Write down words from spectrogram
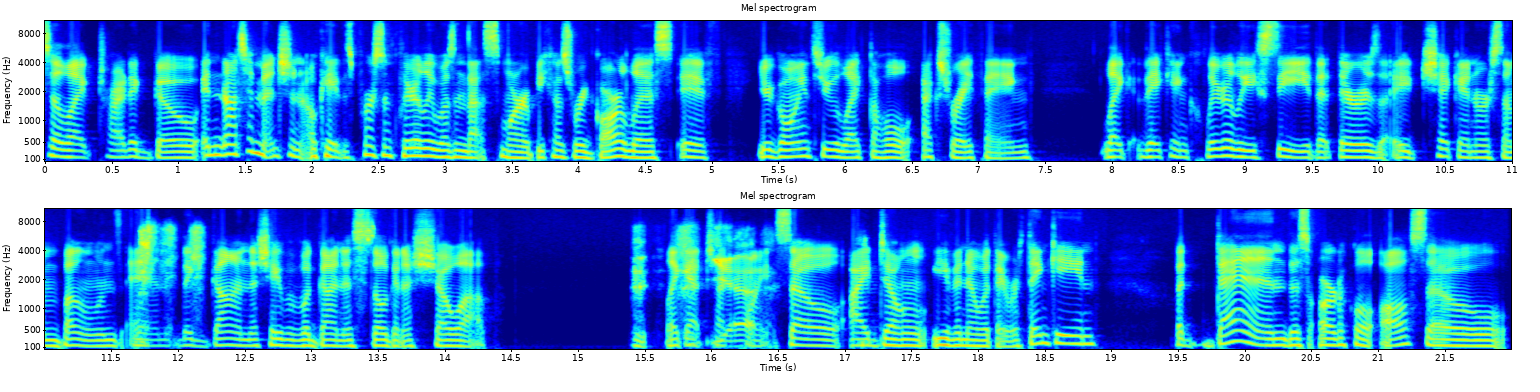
to like try to go, and not to mention, okay, this person clearly wasn't that smart because regardless, if you're going through like the whole x ray thing, like they can clearly see that there is a chicken or some bones and the gun the shape of a gun is still going to show up like at Yeah. checkpoint so i don't even know what they were thinking but then this article also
